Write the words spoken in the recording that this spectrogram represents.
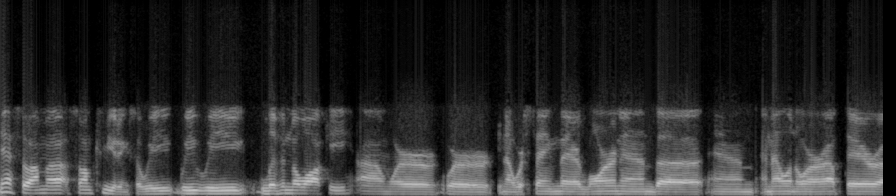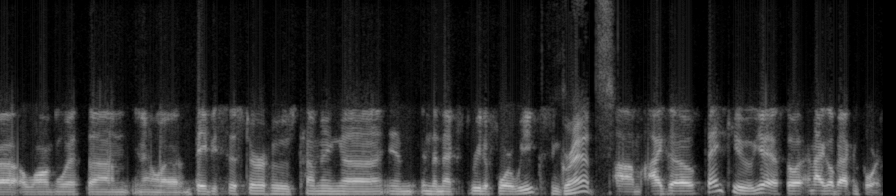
Yeah, so I'm uh, so I'm commuting. So we we, we live in Milwaukee. Um, we're we're you know we're staying there. Lauren and uh, and and Eleanor are out there uh, along with um, you know a baby sister who's coming uh, in in the next three to four weeks. Congrats. Um, I go, thank you. Yeah. So and I go back and forth.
